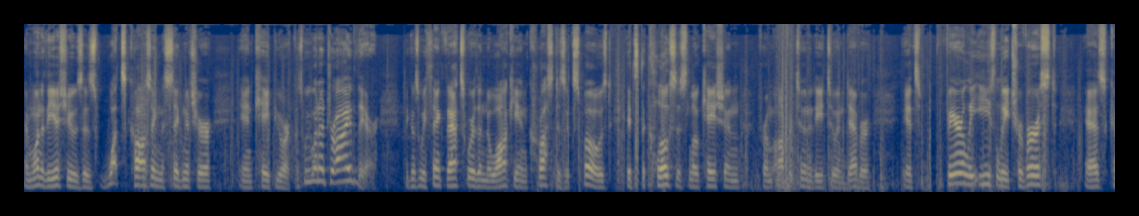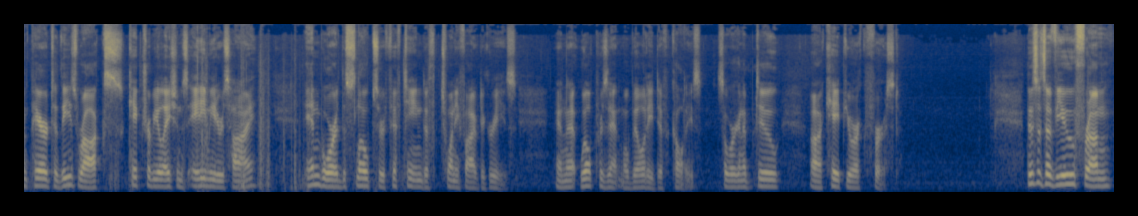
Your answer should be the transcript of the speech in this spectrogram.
And one of the issues is what's causing the signature in Cape York? Because we want to drive there because we think that's where the Noachian crust is exposed. It's the closest location from opportunity to Endeavour. It's fairly easily traversed as compared to these rocks. Cape Tribulation is 80 meters high. Inboard, the slopes are 15 to 25 degrees, and that will present mobility difficulties. So we're going to do uh, Cape York first. This is a view from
